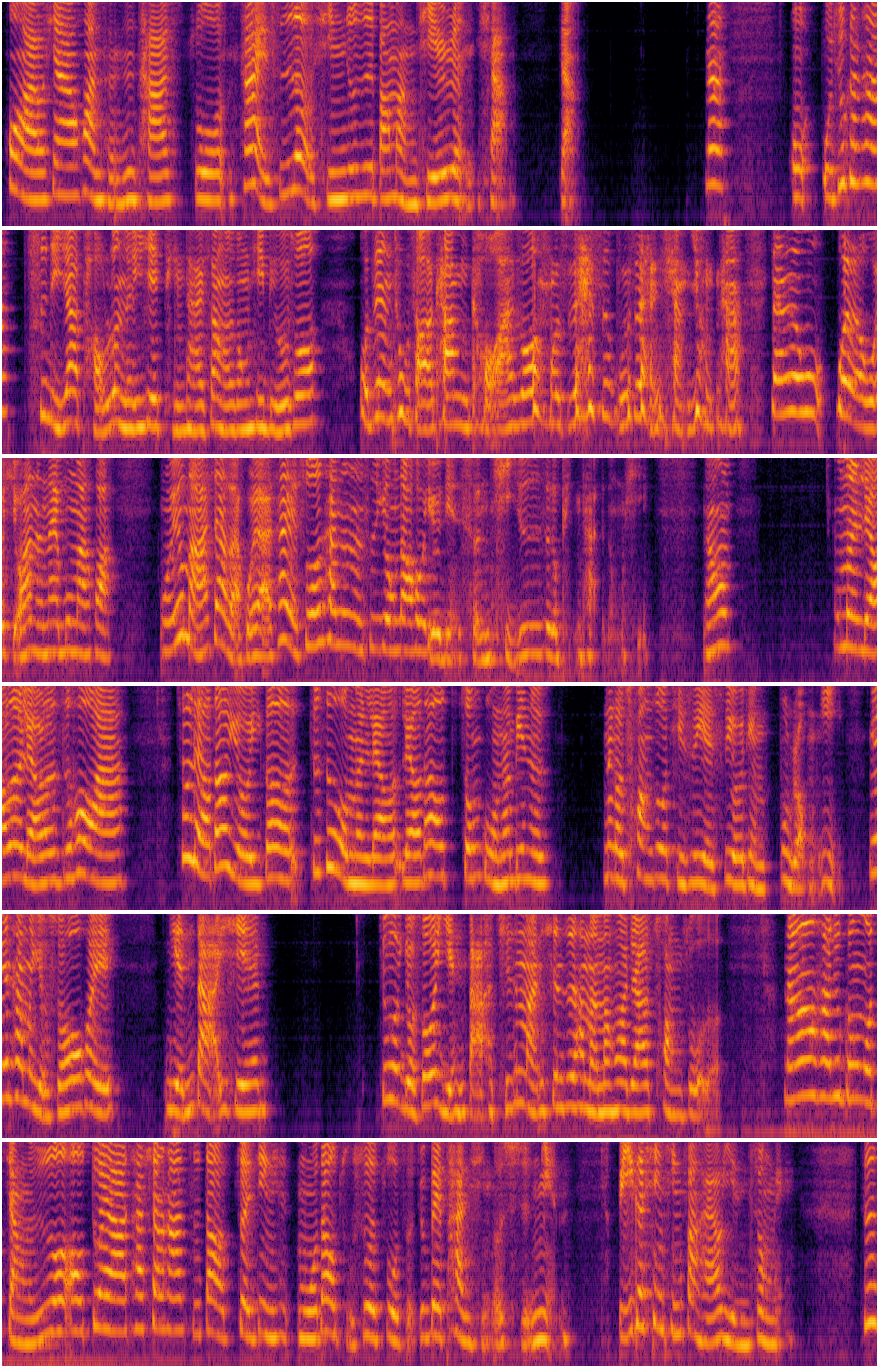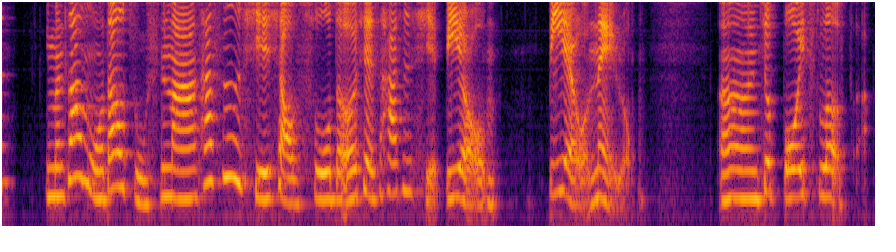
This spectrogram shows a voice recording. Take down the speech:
后来现在换成是他说他也是热心，就是帮忙接任一下这样。那我我就跟他私底下讨论了一些平台上的东西，比如说。我之前吐槽了卡米口啊，说我实在是不是很想用它，但是为了我喜欢的那部漫画，我又把它下载回来。他也说他真的是用到会有点生气，就是这个平台的东西。然后我们聊了聊了之后啊，就聊到有一个，就是我们聊聊到中国那边的那个创作，其实也是有点不容易，因为他们有时候会严打一些。就有时候会严打，其实蛮限制他们漫画家创作的。然后他就跟我讲了，就说，哦，对啊，他像他知道最近《魔道祖师》的作者就被判刑了十年，比一个性侵犯还要严重诶。就是你们知道《魔道祖师》吗？他是写小说的，而且他是写 BL BL 内容，嗯，就 Boys Love 啊，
